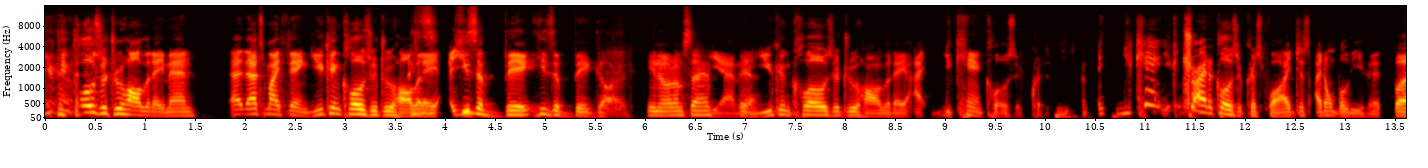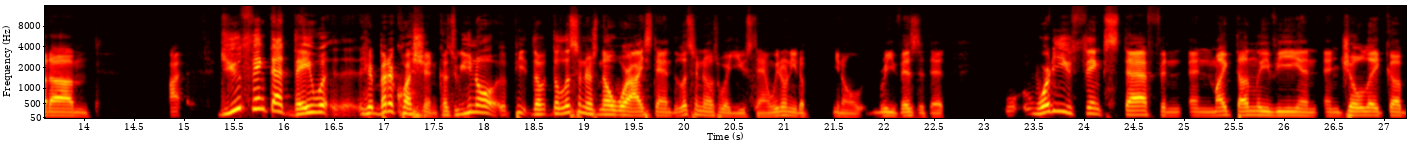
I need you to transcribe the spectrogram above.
you can close with Jrue Holiday, man. That's my thing. You can close with Jrue Holiday. He's, he's, a big he's a big guard. You know what I'm saying? Yeah, man. Yeah. You can close with Jrue Holiday. I you can't close with Chris. You can't. You can try to close with Chris Paul. I just I don't believe it. But um, I do you think that they would? Here, better question because you know the the listeners know where I stand. The listener knows where you stand. We don't need to you know revisit it. Where do you think Steph and and Mike Dunleavy and and Joe Lacob?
